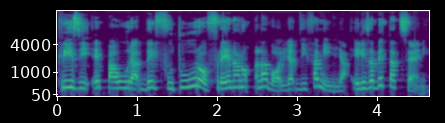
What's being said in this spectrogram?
Crisi e paura del futuro frenano la voglia di famiglia. Elisabetta Azzeni.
